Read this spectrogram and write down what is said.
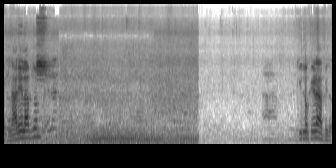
એક નારિયેલ આપજો ને. કિલો કેળા આપી દો.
